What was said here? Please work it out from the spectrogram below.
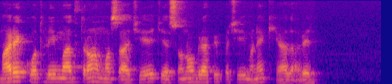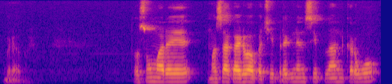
મારે કોથળીમાં ત્રણ મસા છે જે સોનોગ્રાફી પછી મને ખ્યાલ આવેલ બરાબર. તો શું મારે મસા કાઢવા પછી પ્રેગ્નન્સી પ્લાન કરવો?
